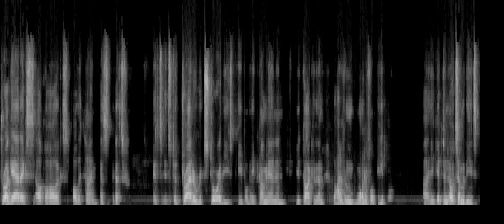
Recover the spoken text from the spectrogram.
drug addicts alcoholics all the time that's that's it's, it's to try to restore these people they come in and you talk to them a lot of them wonderful people uh, you get to know some of these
